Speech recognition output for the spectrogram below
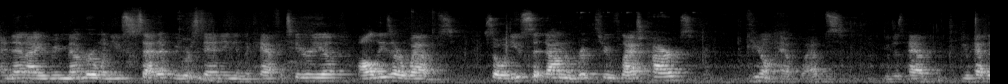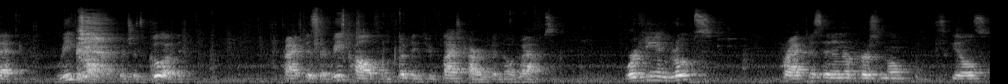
And then I remember when you said it, we were standing in the cafeteria. All these are webs. So when you sit down and rip through flashcards, you don't have webs. You just have, you have that recall, which is good. Practice at recall from flipping through flashcards, but no webs. Working in groups, practice at interpersonal skills,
